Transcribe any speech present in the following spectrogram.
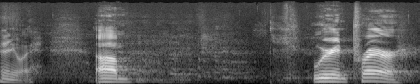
Anyway, um, we were in prayer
